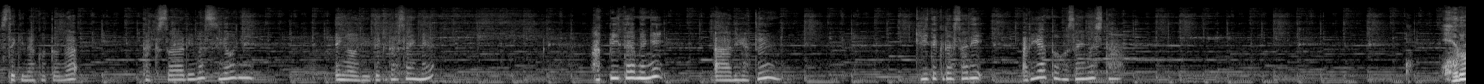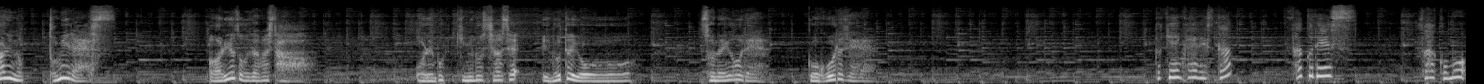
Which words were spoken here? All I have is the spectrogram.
素敵なことがたくさんありますように笑顔でいてくださいね。ハッピータイムにありがとう。聞いてくださりありがとうございました。ハラリのトミーです。ありがとうございました。俺も君の幸せ祈ってるよ。その笑顔でごごらぜご機嫌いかがですか？ファコです。ファコも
